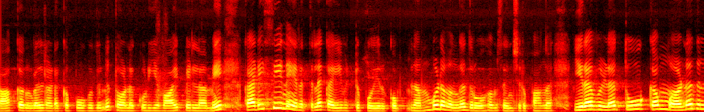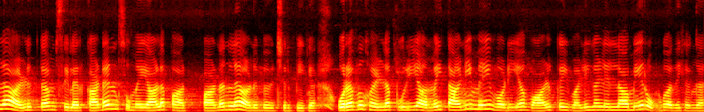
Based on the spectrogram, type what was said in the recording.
தாக்கங்கள் நடக்க போகுதுன்னு தோணக்கூடிய வாய்ப்பு எல்லாமே கடைசி நேரத்தில் கைவிட்டு போயிருக்கும். நம்பினவங்க துரோகம் செஞ்சிருக்கும் அனுபவிச்சிருப்பாங்க இரவில் தூக்கம் மனதில் அழுத்தம் சிலர் கடன் சுமையால் பா பலனில் அனுபவிச்சிருப்பீங்க. உறவுகளில் புரியாமை தனிமை வழிய வாழ்க்கை வழிகள் எல்லாமே ரொம்ப அதிகங்க.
